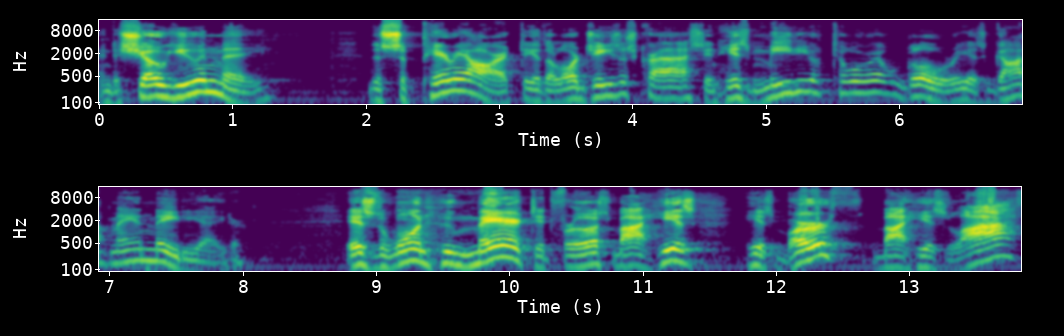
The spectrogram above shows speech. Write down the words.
and to show you and me the superiority of the Lord Jesus Christ in His mediatorial glory as God man mediator, is the one who merited for us by His, his birth, by His life,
